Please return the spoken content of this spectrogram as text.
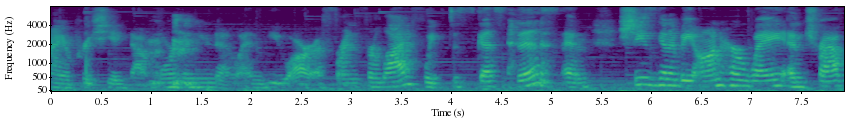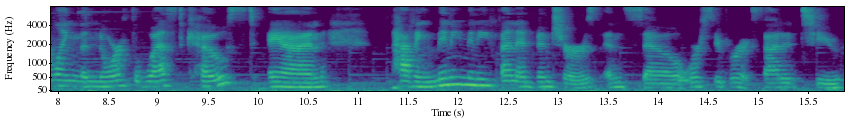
I appreciate that more than you know. And you are a friend for life. We've discussed this, and she's going to be on her way and traveling the Northwest coast and having many, many fun adventures. And so we're super excited to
